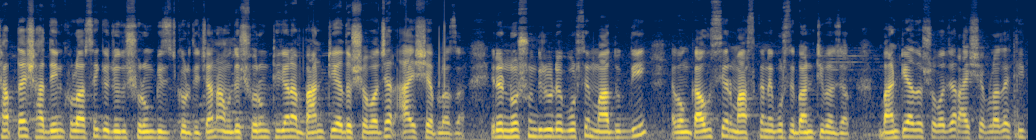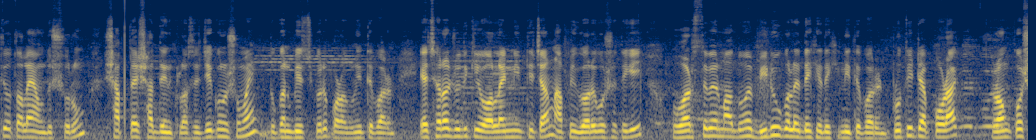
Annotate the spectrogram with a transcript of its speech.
সপ্তাহে সাত দিন খোলা আছে, কেউ যদি শোরুম ভিজিট করতে চান, আমাদের শোরুম ঠিকানা বান্টি আদর্শ বাজার আয়সা প্লাজা এটা নরসুন্দি রোডে পড়ছে মাদুকদি এবং গাউসিয়ার মাঝখানে পড়ছে বান্টি বাজার। বান্টি আদর্শ বাজার, আইসে প্লাজায় তৃতীয় তলায় আমাদের শোরুম সপ্তাহে সাত দিন ক্লাসে যে কোনো সময় দোকান ভিজিট করে পড়াগুলো নিতে পারেন। এছাড়াও যদি কেউ অনলাইন নিতে চান, আপনি ঘরে বসে থেকেই হোয়াটসঅ্যাপের মাধ্যমে ভিডিও কলে দেখে দেখে নিতে পারেন। প্রতিটা প্রোডাক্ট রঙ্কশ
